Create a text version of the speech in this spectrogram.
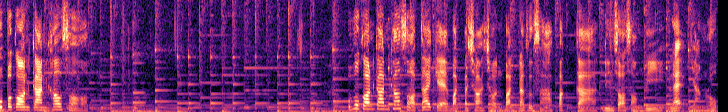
อุปกรณ์การเข้าสอบ ปกรณ์การเข้าสอบได้แก่บัตรประชาชน บัตรนักศึกษา ปากกา ดินสอ 2B และยางลบ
